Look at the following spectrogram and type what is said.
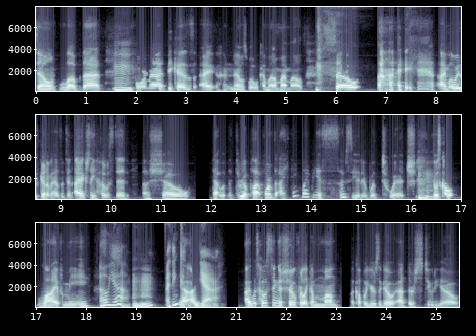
don't love that Mm. format because I who knows what will come out of my mouth. So I I'm always kind of hesitant. I actually hosted a show that through a platform that I think might be associated with Twitch. Mhm. It was called Live Me. Oh, yeah. hmm I think, Yeah, I- yeah. I was hosting a show for like a month a couple years ago at their studio.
